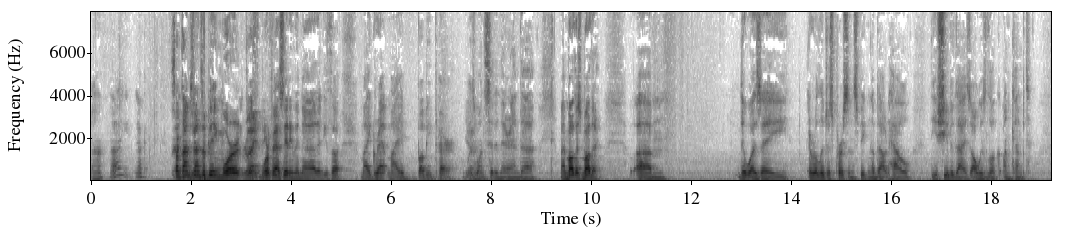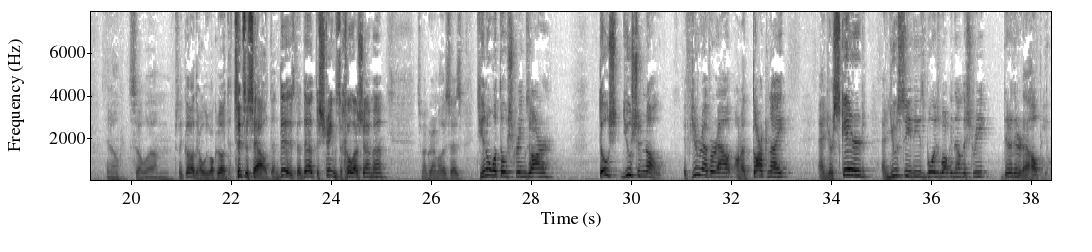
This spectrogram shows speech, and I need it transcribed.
Uh-huh. Right. Okay. Sometimes it ends up being more Right. more fascinating than uh, than you thought. My grand my Bubby Pear was Yeah. once sitting there, and uh, my mother's mother. Um, there was a irreligious person speaking about how the yeshiva guys always look unkempt. You know, so um, she's like, oh, they're always walking out, the tzitzis out, and this, the that, the strings, the chil Hashem. Huh? So my grandmother says, do you know what those strings are? Those you should know. If you're ever out on a dark night and you're scared and you see these boys walking down the street, they're there to help you.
